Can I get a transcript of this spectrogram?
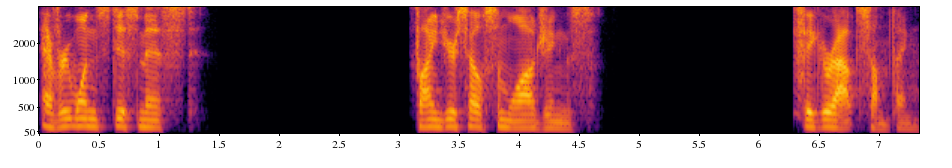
Everyone's dismissed. Find yourself some lodgings. Figure out something.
